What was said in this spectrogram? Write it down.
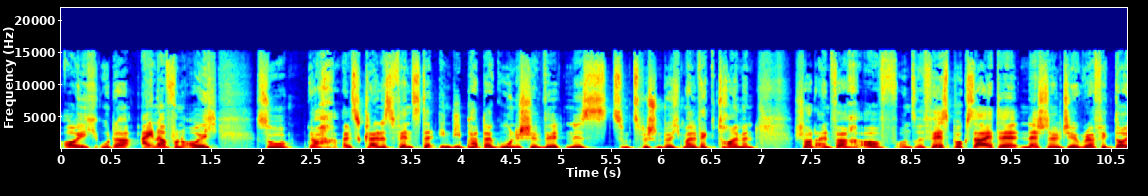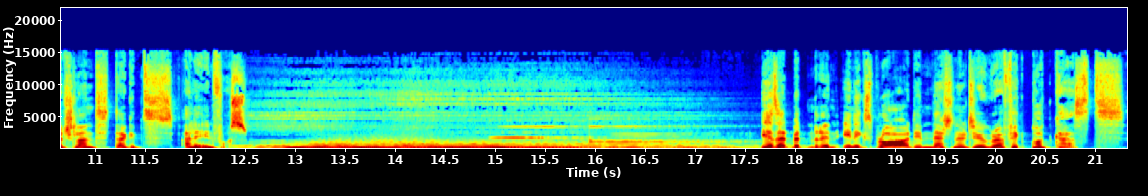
euch oder einer von euch so ja, als kleines Fenster in die patagonische Wildnis zum zwischendurch mal wegträumen. Schaut einfach auf unsere Facebook-Seite National Geographic Deutschland, da gibt's alle Infos. Ihr seid mittendrin in Explore, dem National Geographic Podcast.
